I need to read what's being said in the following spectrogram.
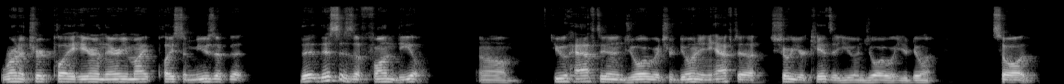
run a trick play here and there. You might play some music, but th- this is a fun deal. Um, you have to enjoy what you're doing and you have to show your kids that you enjoy what you're doing. So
